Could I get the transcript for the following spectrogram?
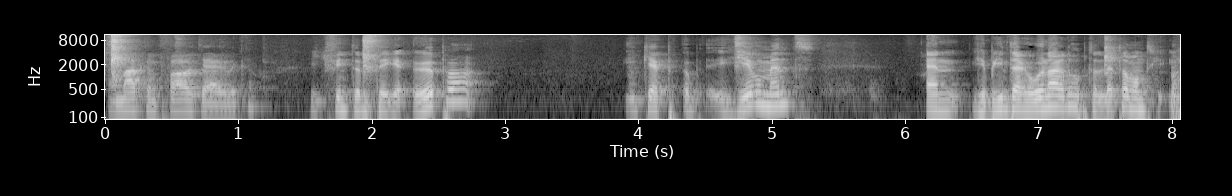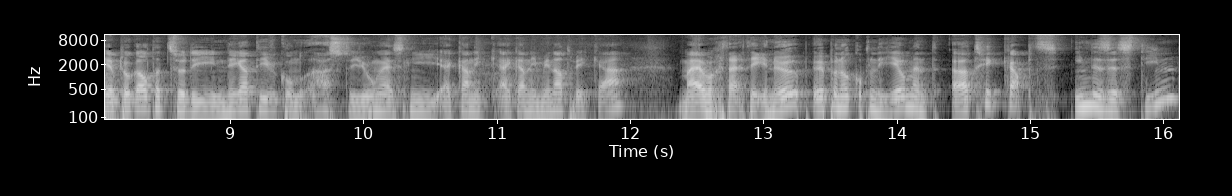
Hij maakt een fout eigenlijk. Hè. Ik vind hem tegen Eupen... Ik heb op een gegeven moment... En je begint daar gewoon naar op te letten, want je hebt ook altijd zo die negatieve... con- Ah, hij is te jong, hij, is niet, hij, kan niet, hij kan niet mee naar het WK. Maar hij wordt daar tegen Eu- Eupen ook op een gegeven moment uitgekapt in de 16.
